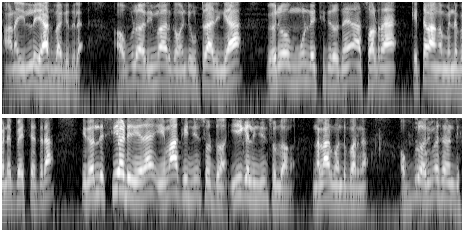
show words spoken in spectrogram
ஆனால் இல்லை ஏர் பேக் இதில் அவ்வளோ அருமையாக இருக்க வண்டி விட்டுறாதீங்க வெறும் மூணு லட்சத்தி இருபத்தஞ்சாயிரம் நான் சொல்கிறேன் கிட்ட வாங்க முன்ன பின்ன பேச்சு ஏற்றுறேன் இது வந்து சிஆர்டி இமாக் இன்ஜின் சொல்லுவாங்க ஈகல் இன்ஜின் சொல்லுவாங்க நல்லா இருக்கும் வந்து பாருங்கள் அவ்வளோ அருமையாக சார் வண்டி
